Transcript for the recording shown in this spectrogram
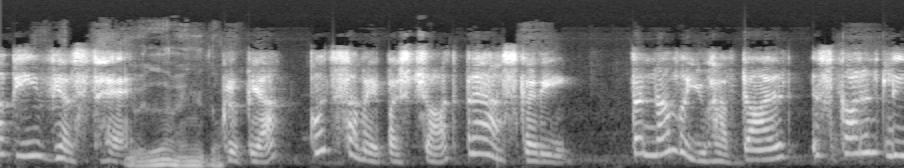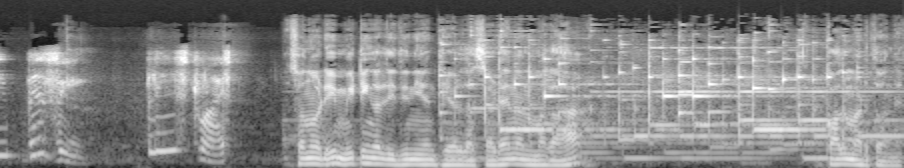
अभी व्यस्त है ಇವೆಲ್ಲ ಏನಿದು कृपया कुछ समय पश्चात प्रयास करें the number you have dialled is currently busy Please try. So ನೋಡಿ ಮೀಟಿಂಗಲ್ಲಿ ಇದ್ದೀನಿ ಅಂತ ಹೇಳ್ದ ಸಡನ್ ನನ್ನ ಮಗ ಕಾಲ್ ಮಾಡ್ತವನೆ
